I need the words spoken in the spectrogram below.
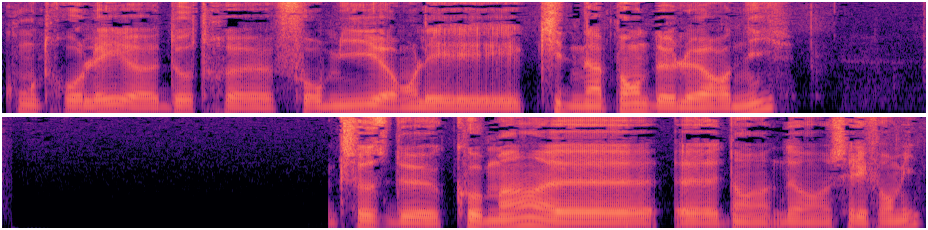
contrôler d'autres fourmis en les kidnappant de leur nid. Quelque chose de commun dans chez les fourmis?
